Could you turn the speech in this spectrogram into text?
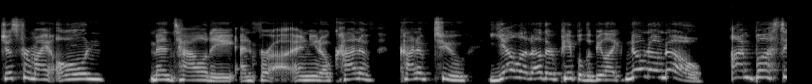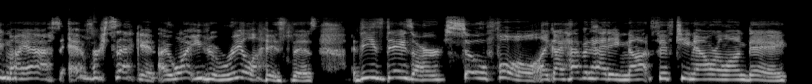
just for my own mentality and for uh, and you know kind of kind of to yell at other people to be like no no no I'm busting my ass every second. I want you to realize this. These days are so full. Like I haven't had a not 15 hour long day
